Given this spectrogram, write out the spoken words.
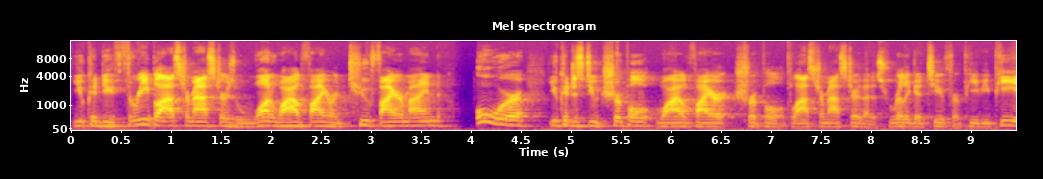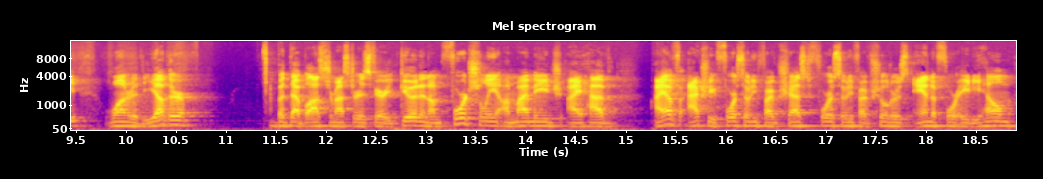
you could do three Blaster Masters, one Wildfire, and two Firemind. Or you could just do triple Wildfire, triple Blaster Master. That is really good too for PvP, one or the other. But that Blaster Master is very good. And unfortunately, on my mage, I have I have actually 475 chest, 475 shoulders, and a 480 helm,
